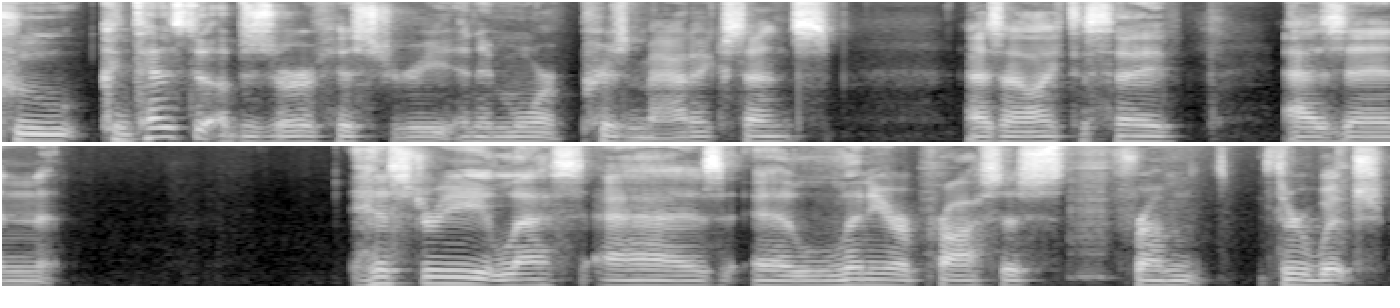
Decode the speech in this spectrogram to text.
who contends to observe history in a more prismatic sense as I like to say, as in history less as a linear process from through which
